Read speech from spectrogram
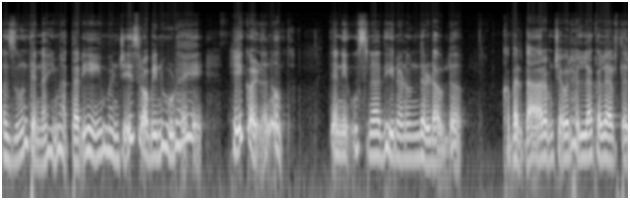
अजून त्यांना ही म्हातारी म्हणजेच रॉबिन हुड आहे हे कळलं नव्हतं. त्यांनी उसना धीर आणून दरडावलं. खबरदार आमच्यावर हल्ला कलारतल.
